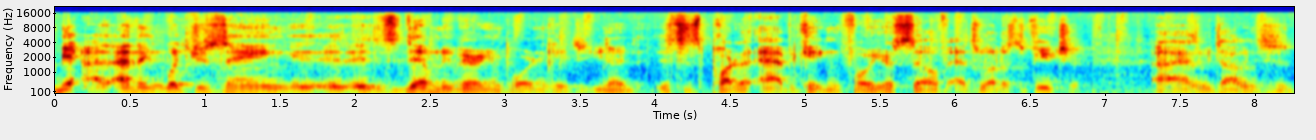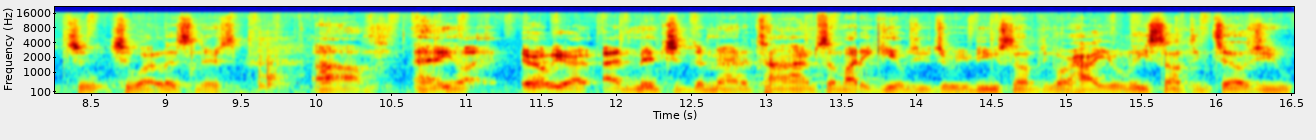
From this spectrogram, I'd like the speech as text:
Yeah, I, I think what you're saying is, is definitely very important because you know this is part of advocating for yourself as well as the future. Uh, as we're talking to, to, to our listeners, um, and you know earlier I, I mentioned the amount of time somebody gives you to review something or how you release something tells you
